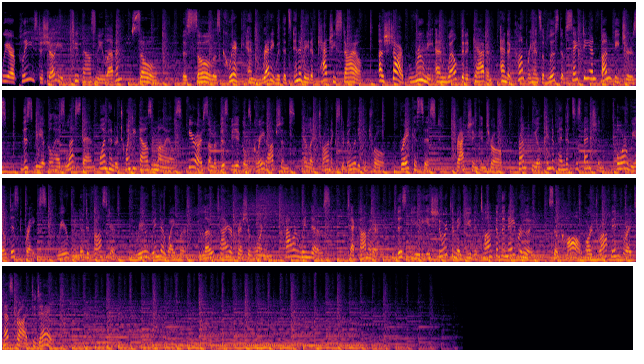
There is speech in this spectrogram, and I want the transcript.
We are pleased to show you the 2011 Soul. The Soul is quick and ready with its innovative, catchy style, a sharp, roomy, and well-fitted cabin, and a comprehensive list of safety and fun features. This vehicle has less than 120,000 miles. Here are some of this vehicle's great options. Electronic stability control, brake assist, traction control, front wheel independent suspension, four-wheel disc brakes, rear window defroster, rear window wiper, low tire pressure warning, power windows, tachometer. This beauty is sure to make you the talk of the neighborhood. So call or drop in for a test drive today.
